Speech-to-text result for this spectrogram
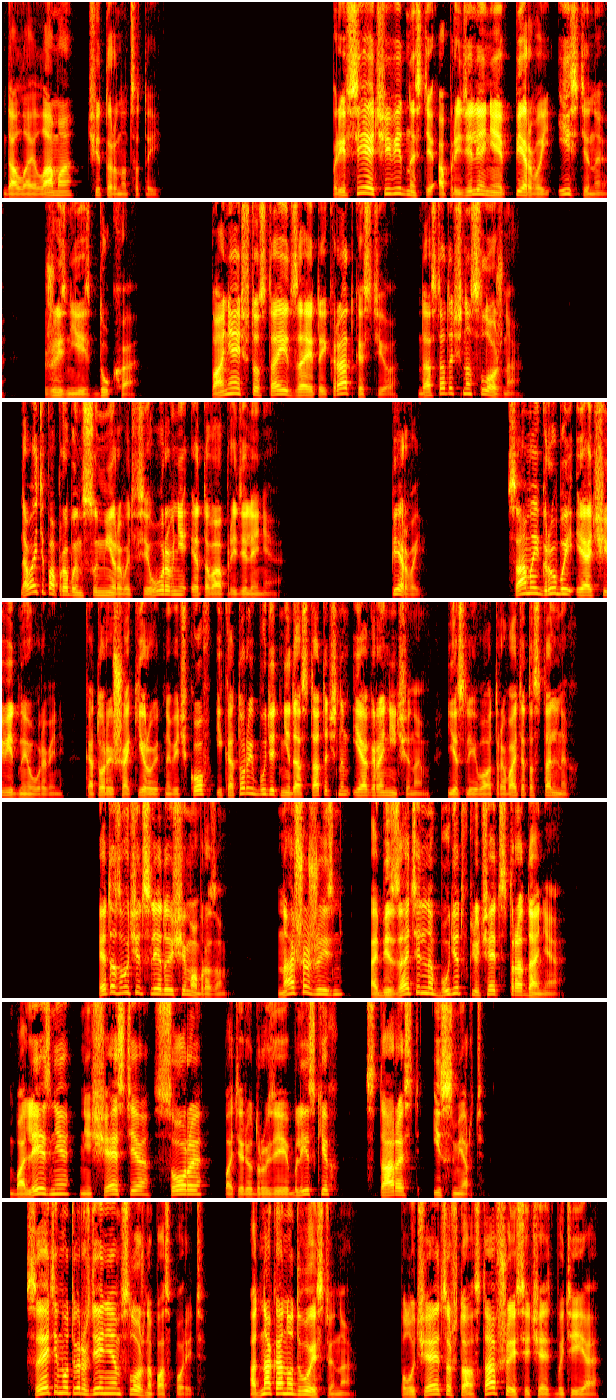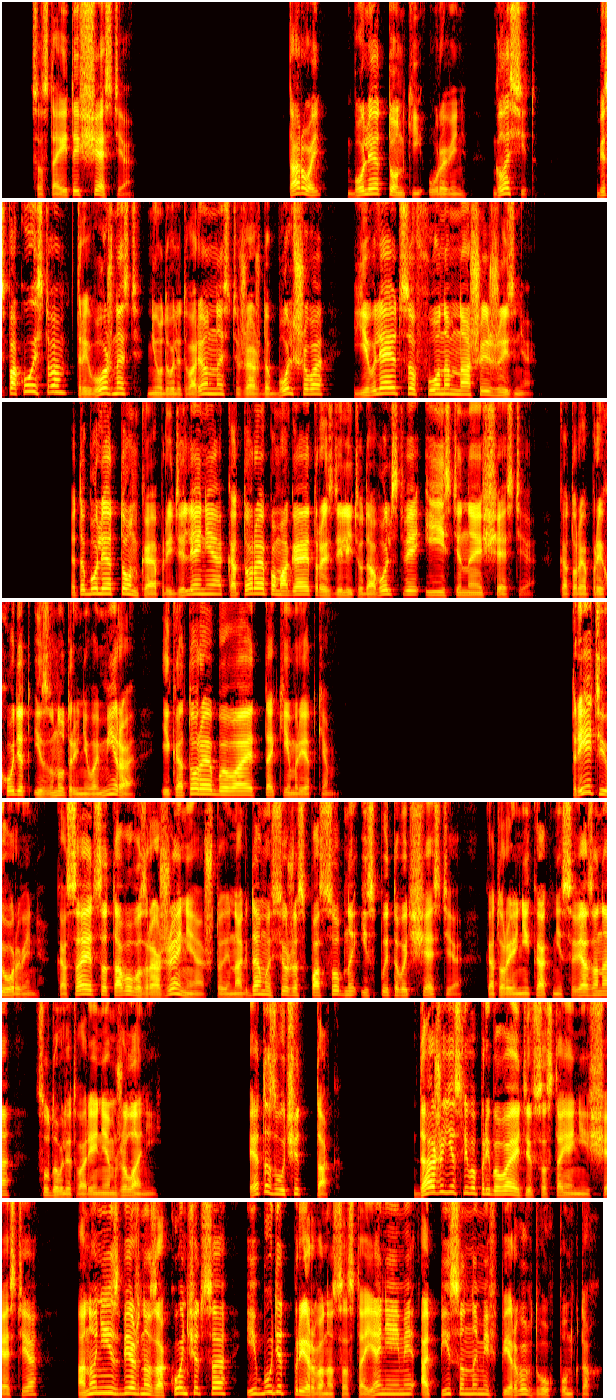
Далай-лама, 14. При всей очевидности определения первой истины «жизнь есть дукха» понять, что стоит за этой краткостью, достаточно сложно. Давайте попробуем суммировать все уровни этого определения. Первый. Самый грубый и очевидный уровень – который шокирует новичков и который будет недостаточным и ограниченным, если его отрывать от остальных. Это звучит следующим образом. Наша жизнь обязательно будет включать страдания. Болезни, несчастья, ссоры, потерю друзей и близких, старость и смерть. С этим утверждением сложно поспорить. Однако оно двойственно. Получается, что оставшаяся часть бытия состоит из счастья. Второй, более тонкий уровень, гласит Беспокойство, тревожность, неудовлетворенность, жажда большего являются фоном нашей жизни. Это более тонкое определение, которое помогает разделить удовольствие и истинное счастье, которое приходит из внутреннего мира и которое бывает таким редким. Третий уровень касается того возражения, что иногда мы все же способны испытывать счастье, которое никак не связано с удовлетворением желаний. Это звучит так. Даже если вы пребываете в состоянии счастья, оно неизбежно закончится и будет прервано состояниями, описанными в первых двух пунктах.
